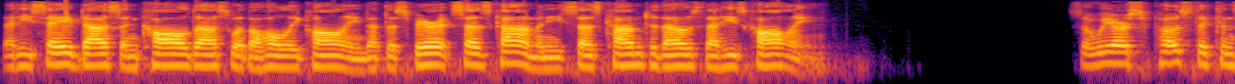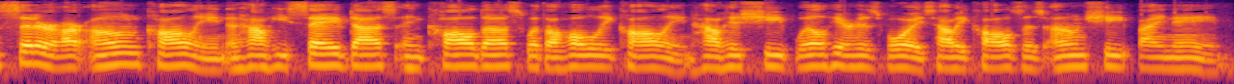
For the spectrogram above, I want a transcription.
That he saved us and called us with a holy calling, that the Spirit says, Come, and he says, Come to those that he's calling. So we are supposed to consider our own calling and how he saved us and called us with a holy calling, how his sheep will hear his voice, how he calls his own sheep by name.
